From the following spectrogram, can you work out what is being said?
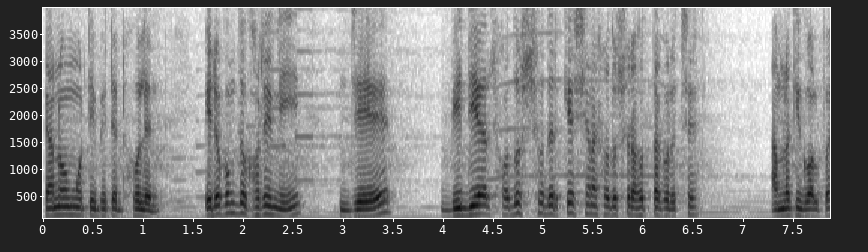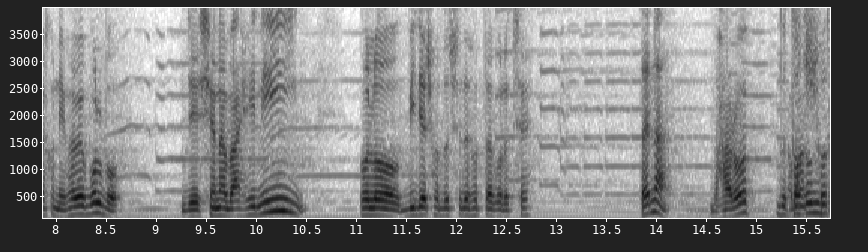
কেন মোটিভেটেড হলেন? এরকম তো ঘটেনি যে বিডিআর সদস্যদেরকে সেনা সদস্যরা হত্যা করেছে। আমরা কি গল্প এখন এভাবে বলব? যে সেনাবাহিনী হলো বিডিআর সদস্যদের হত্যা করেছে। তাই না? ভারত তদন্ত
